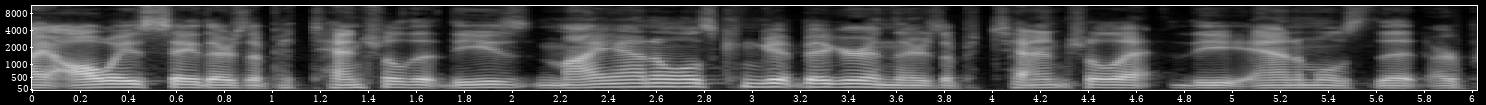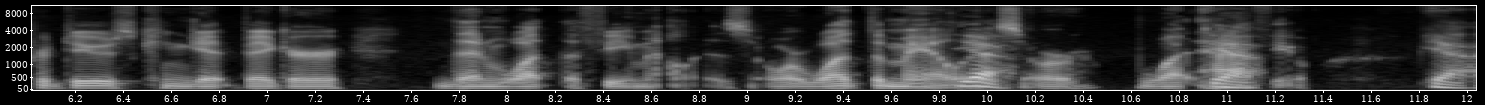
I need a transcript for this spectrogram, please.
I always say there's a potential that these my animals can get bigger, and there's a potential that the animals that are produced can get bigger than what the female is, or what the male yeah. is, or what yeah. have you. Yeah.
